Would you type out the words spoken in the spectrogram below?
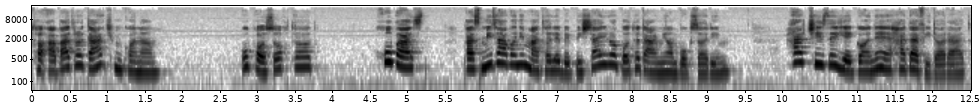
تا ابد را درک می کنم. او پاسخ داد خوب است پس می توانیم مطالب بیشتری را با تو در میان بگذاریم. هر چیز یگانه هدفی دارد.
